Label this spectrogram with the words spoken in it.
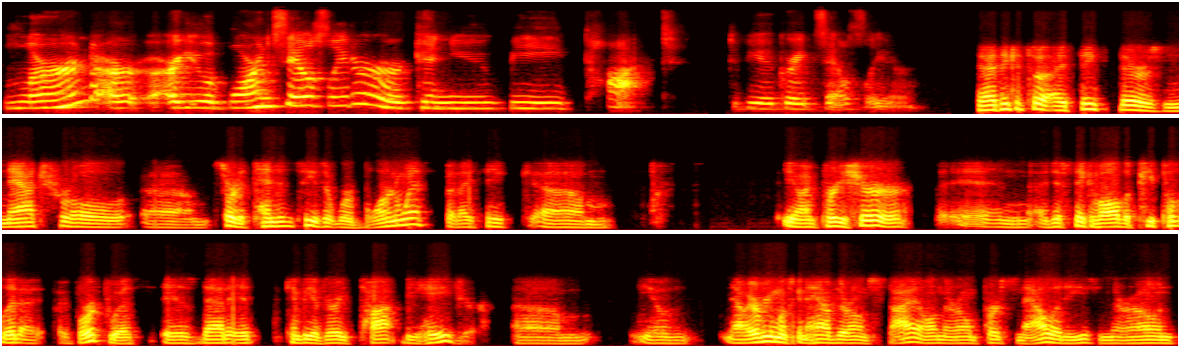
learned or are you a born sales leader or can you be taught to be a great sales leader yeah, I think it's a, I think there's natural um, sort of tendencies that we're born with, but I think um, you know I'm pretty sure, and I just think of all the people that I, have worked with, is that it can be a very taught behavior. Um, you know, now everyone's going to have their own style and their own personalities and their own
